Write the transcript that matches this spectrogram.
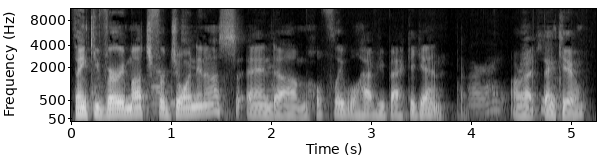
thank you very much for joining us, and um, hopefully we'll have you back again. All right. All right. Thank you. Thank you.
